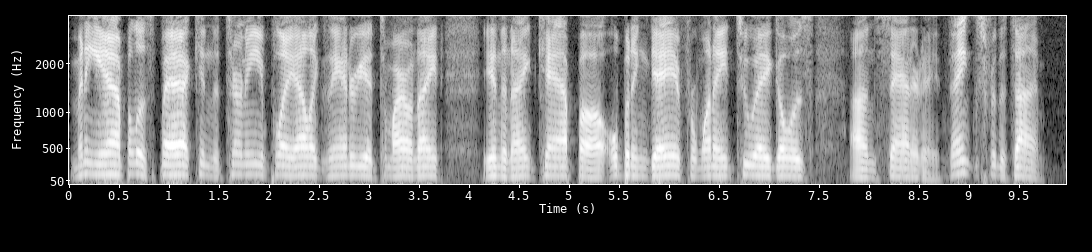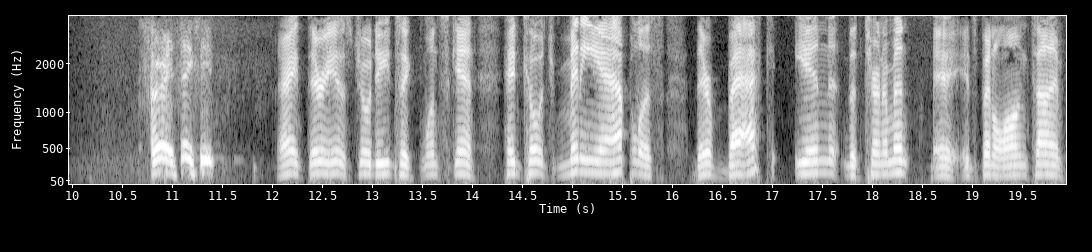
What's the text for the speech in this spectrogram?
Minneapolis back in the tourney. You play Alexandria tomorrow night in the nightcap. Uh, opening day for 1A, 2A goes on Saturday. Thanks for the time. All right, thanks, Pete. All right, there he is, Joe Dziedzic, once again, head coach Minneapolis. They're back in the tournament. It's been a long time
